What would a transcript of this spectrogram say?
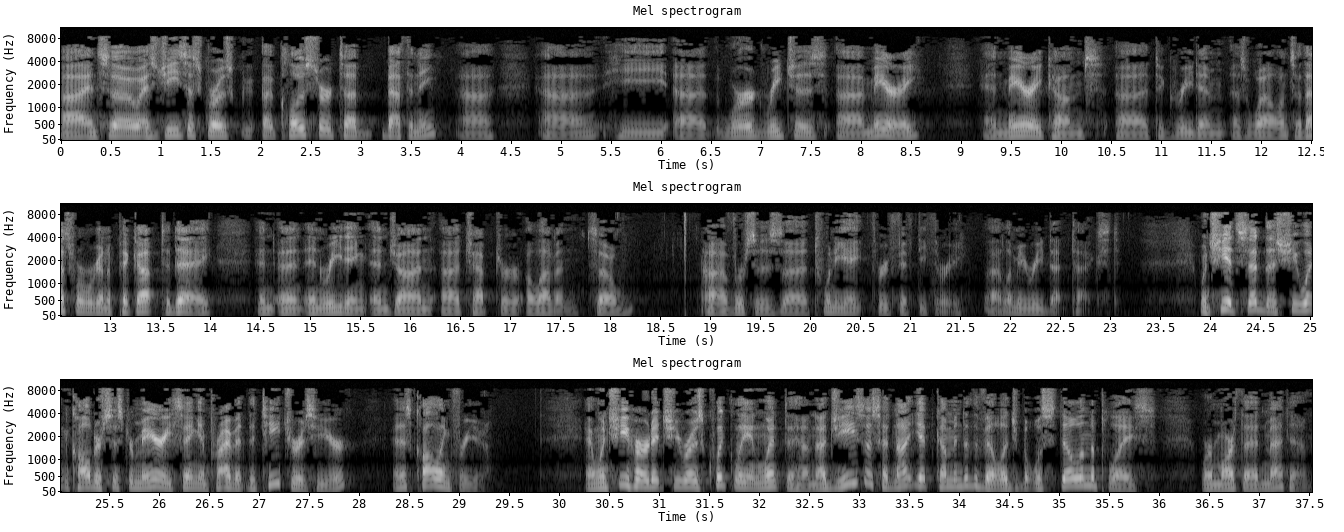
Uh, and so, as Jesus grows uh, closer to Bethany, uh, uh, he word reaches Mary and Mary comes uh, to greet him as well. And so that's where we're going to pick up today in, in, in reading in John uh, chapter 11. So uh, verses uh, 28 through 53. Uh, let me read that text. When she had said this, she went and called her sister Mary, saying in private, The teacher is here and is calling for you. And when she heard it, she rose quickly and went to him. Now Jesus had not yet come into the village, but was still in the place where Martha had met him.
